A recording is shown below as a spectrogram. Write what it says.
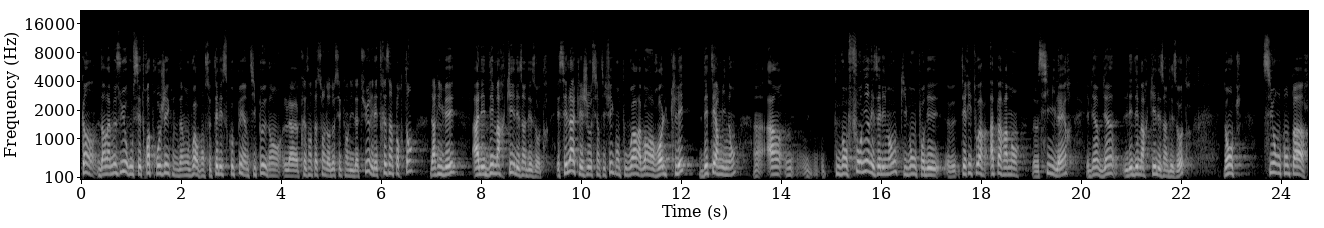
quand, dans la mesure où ces trois projets que nous allons voir vont se télescoper un petit peu dans la présentation de leur dossier de candidature, il est très important d'arriver à les démarquer les uns des autres. Et c'est là que les géoscientifiques vont pouvoir avoir un rôle clé, déterminant, hein, pouvant fournir les éléments qui vont, pour des euh, territoires apparemment similaires, eh bien, bien les démarquer les uns des autres. Donc, si on compare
